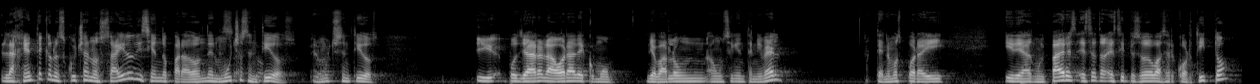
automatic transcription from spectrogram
la gente que nos escucha nos ha ido diciendo para dónde en muchos sentidos, en muchos sentidos. Y pues ya era la hora de como llevarlo a un siguiente nivel. Tenemos por ahí ideas muy padres. Este, este episodio va a ser cortito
